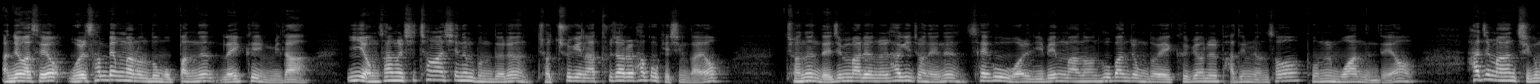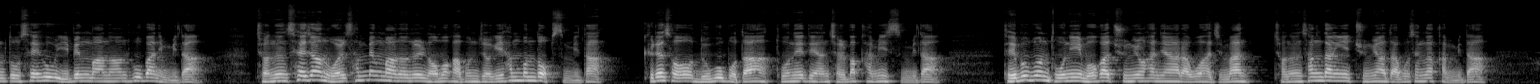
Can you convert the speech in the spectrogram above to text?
안녕하세요. 월 300만원도 못 받는 레이크입니다. 이 영상을 시청하시는 분들은 저축이나 투자를 하고 계신가요? 저는 내 집 마련을 하기 전에는 세후 월 200만원 후반 정도의 급여를 받으면서 돈을 모았는데요. 하지만 지금도 세후 200만원 후반입니다. 저는 세전 월 300만원을 넘어가 본 적이 한 번도 없습니다. 그래서 누구보다 돈에 대한 절박함이 있습니다. 대부분 돈이 뭐가 중요하냐라고 하지만 저는 상당히 중요하다고 생각합니다.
